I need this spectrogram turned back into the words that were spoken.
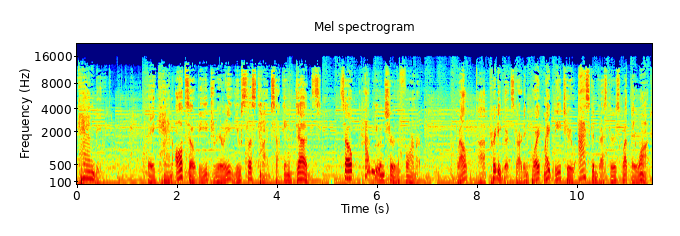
Can be. They can also be dreary, useless, time sucking duds. So, how do you ensure the former? Well, a pretty good starting point might be to ask investors what they want,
